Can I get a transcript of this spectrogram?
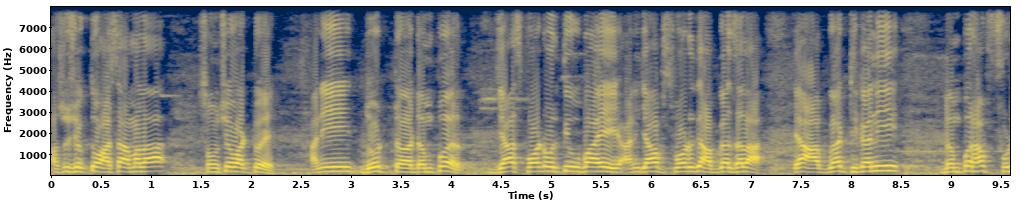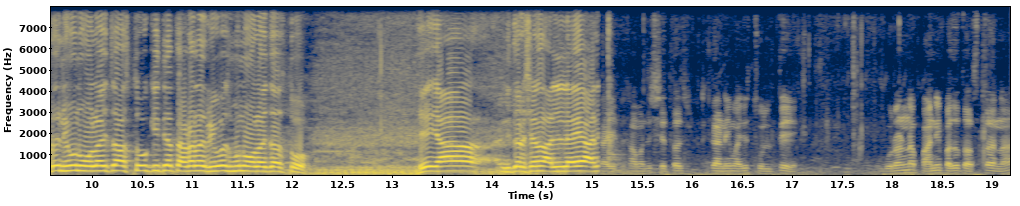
असू शकतो असा आम्हाला संशय वाटतो आहे आणि जो ट डंपर ज्या स्पॉटवरती उभा आहे आणि ज्या स्पॉटवरती अपघात झाला त्या अपघात ठिकाणी डंपर हा पुढे नेऊन ओलायचा असतो की त्या झाडाला रिव्हर्स म्हणून ओलायचा असतो? हे या निदर्शनात आलेलं आहे आणि हा माझ्या शेताच्या ठिकाणी माझे चुलते गुरांना पाणी पाजत असताना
